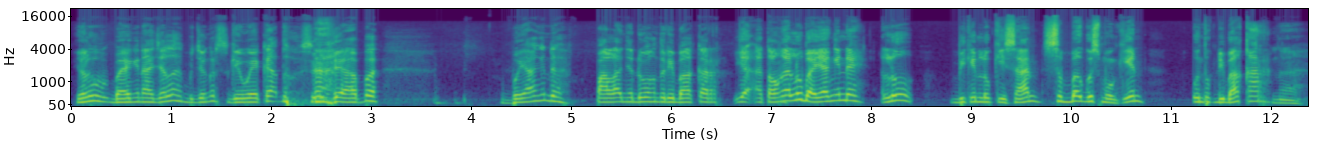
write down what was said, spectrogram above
Ya lu bayangin aja lah Bujangers GWK tuh segede apa. Bayangin dah palanya doang tuh dibakar. ya atau enggak lu bayangin deh, lu bikin lukisan sebagus mungkin untuk dibakar. Nah,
